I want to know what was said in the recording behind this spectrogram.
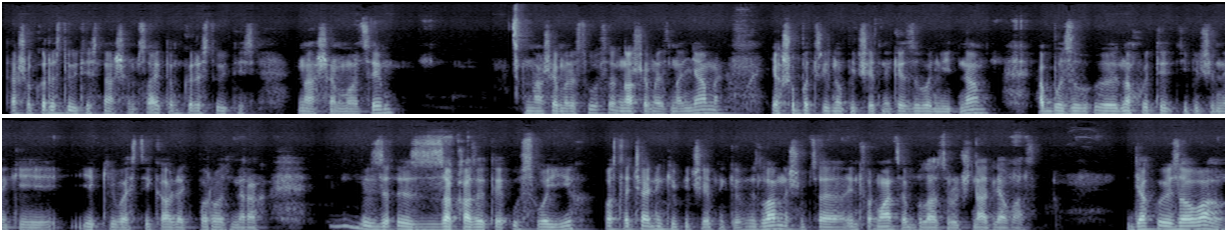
Так що користуйтесь нашим сайтом, користуйтесь нашим оцим, нашим ресурсом, нашими знаннями. Якщо потрібно підшипники, дзвоніть нам або е, знаходьте ті підшипники, які вас цікавлять по розмірах. Заказуйте у своїх постачальників підшипників. Головне, щоб ця інформація була зручна для вас. Дякую за увагу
